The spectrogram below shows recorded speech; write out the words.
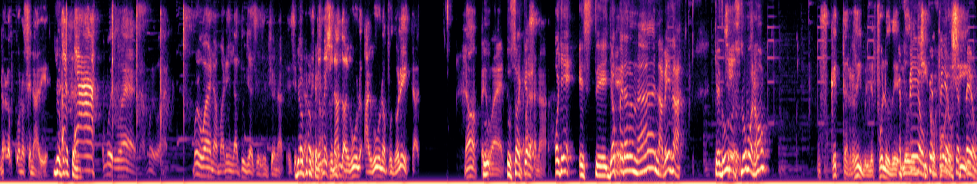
No los conoce nadie. yo creo que muy bueno, muy bueno. Muy buena, Marín, la tuya es excepcional. Yo creo que Estoy mencionando algunos, algunos futbolistas. No, pero bueno, no pasa nada. Oye, este, ya operaron a Naveda. Qué duro estuvo, ¿no? Uf, qué terrible fue lo de lo del chico, qué feo, Qué feo.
